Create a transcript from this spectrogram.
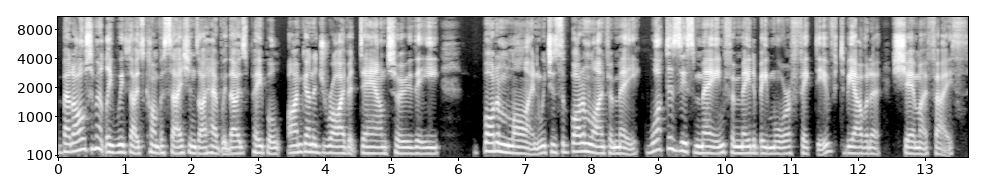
but ultimately, with those conversations I have with those people, I'm going to drive it down to the bottom line, which is the bottom line for me. What does this mean for me to be more effective, to be able to share my faith?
